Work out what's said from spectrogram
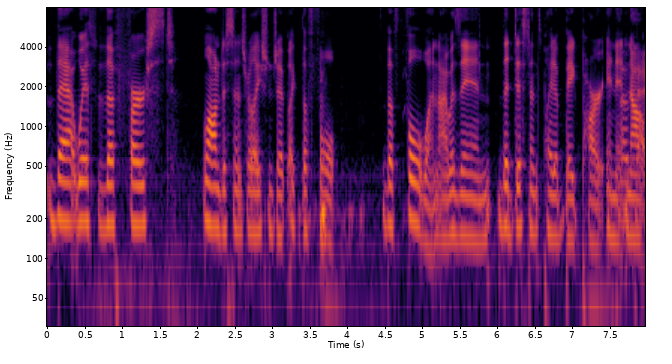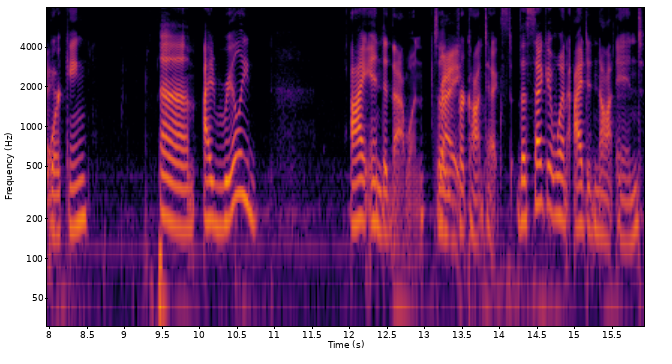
that with the first long distance relationship, like the full the full one I was in, the distance played a big part in it not working. Um, I really I ended that one. So Right. for context. The second one I did not end.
